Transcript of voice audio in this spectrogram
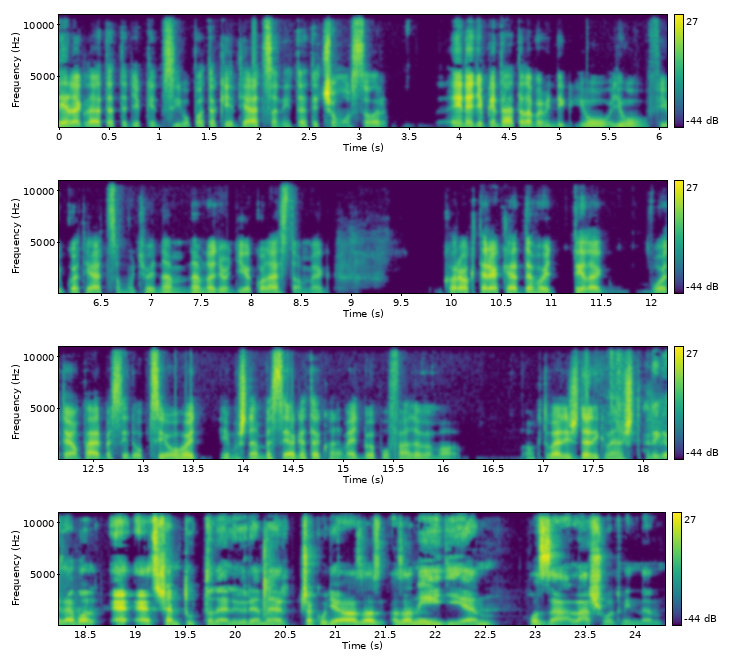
tényleg lehetett egyébként pszichopataként játszani, tehát egy csomószor. Én egyébként általában mindig jó, jó fiúkat játszom, úgyhogy nem, nem nagyon gyilkoláztam meg karaktereket, de hogy tényleg volt olyan párbeszéd opció, hogy én most nem beszélgetek, hanem egyből pofán lövöm a aktuális delikvenst. Hát igazából e- ezt sem tudtad előre, mert csak ugye az, az, az a négy ilyen hozzáállás volt minden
